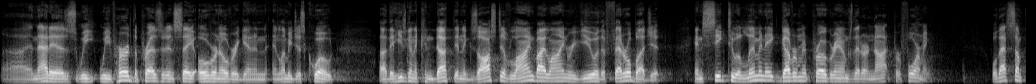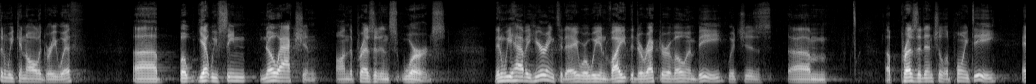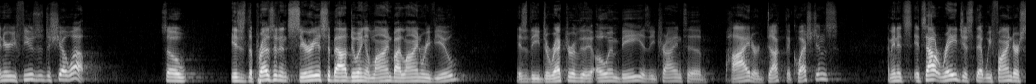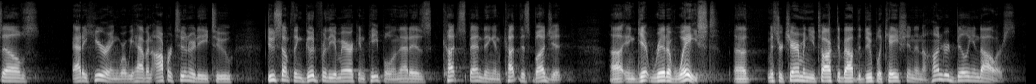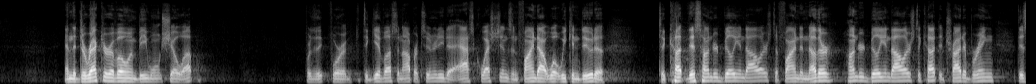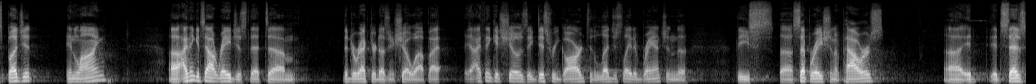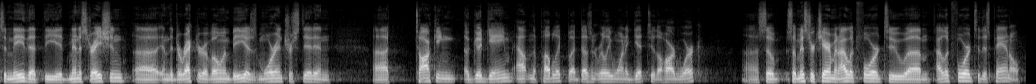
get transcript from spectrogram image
uh, and that is we, we've heard the President say over and over again, and, and let me just quote, uh, that he's going to conduct an exhaustive line-by-line -line review of the Federal budget and seek to eliminate government programs that are not performing. Well, that's something we can all agree with, uh, but yet we've seen no action on the President's words. Then we have a hearing today where we invite the Director of OMB, which is um, a presidential appointee, and he refuses to show up. So is the President serious about doing a line-by-line -line review? Is the Director of the OMB, is he trying to hide or duck the questions? I mean, it's, it's outrageous that we find ourselves at a hearing where we have an opportunity to do something good for the American people, and that is cut spending and cut this budget uh, and get rid of waste. Uh, Mr. Chairman, you talked about the duplication and $100 billion, and the director of OMB won't show up for, the, for to give us an opportunity to ask questions and find out what we can do to, to cut this $100 billion, to find another $100 billion to cut, to try to bring this budget in line. Uh, I think it's outrageous that um, the director doesn't show up. I, I think it shows a disregard to the legislative branch and the, the uh, separation of powers. Uh, it, it says to me that the administration uh, and the director of OMB is more interested in uh, talking a good game out in the public, but doesn't really want to get to the hard work. Uh, so, so, Mr. Chairman, I look forward to um, I look forward to this panel.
